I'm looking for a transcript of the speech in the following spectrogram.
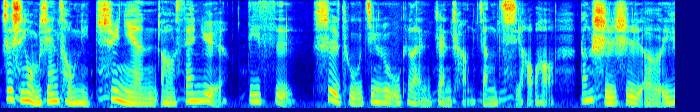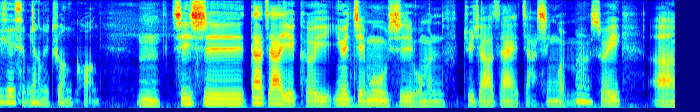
志兴，我们先从你去年呃三月第一次试图进入乌克兰战场讲起，好不好？当时是呃一些什么样的状况？嗯，其实大家也可以，因为节目是我们聚焦在假新闻嘛，嗯、所以呃，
